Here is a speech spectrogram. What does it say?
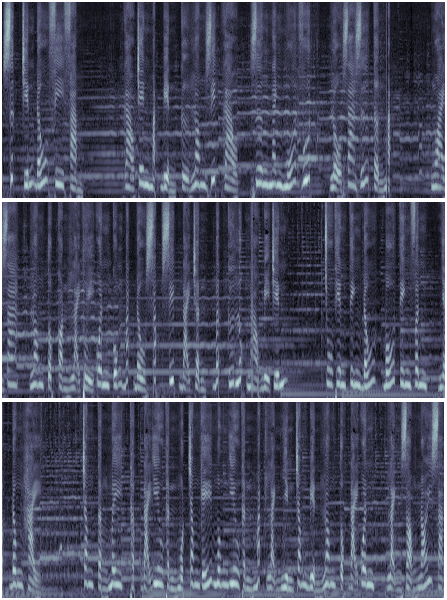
Sức chiến đấu phi phàm. Gào trên mặt biển cử long giết gào Dương nanh múa vuốt Lộ ra giữ tờn mặt Ngoài ra, long tộc còn lại thủy quân cũng bắt đầu sắp xếp đại trận bất cứ lúc nào bị chiến. Chu thiên tinh đấu, bố tinh vân, nhập Đông Hải. Trong tầng mây, thập đại yêu thần một trong kế mông yêu thần mắt lạnh nhìn trong biển long tộc đại quân, lạnh giọng nói rằng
